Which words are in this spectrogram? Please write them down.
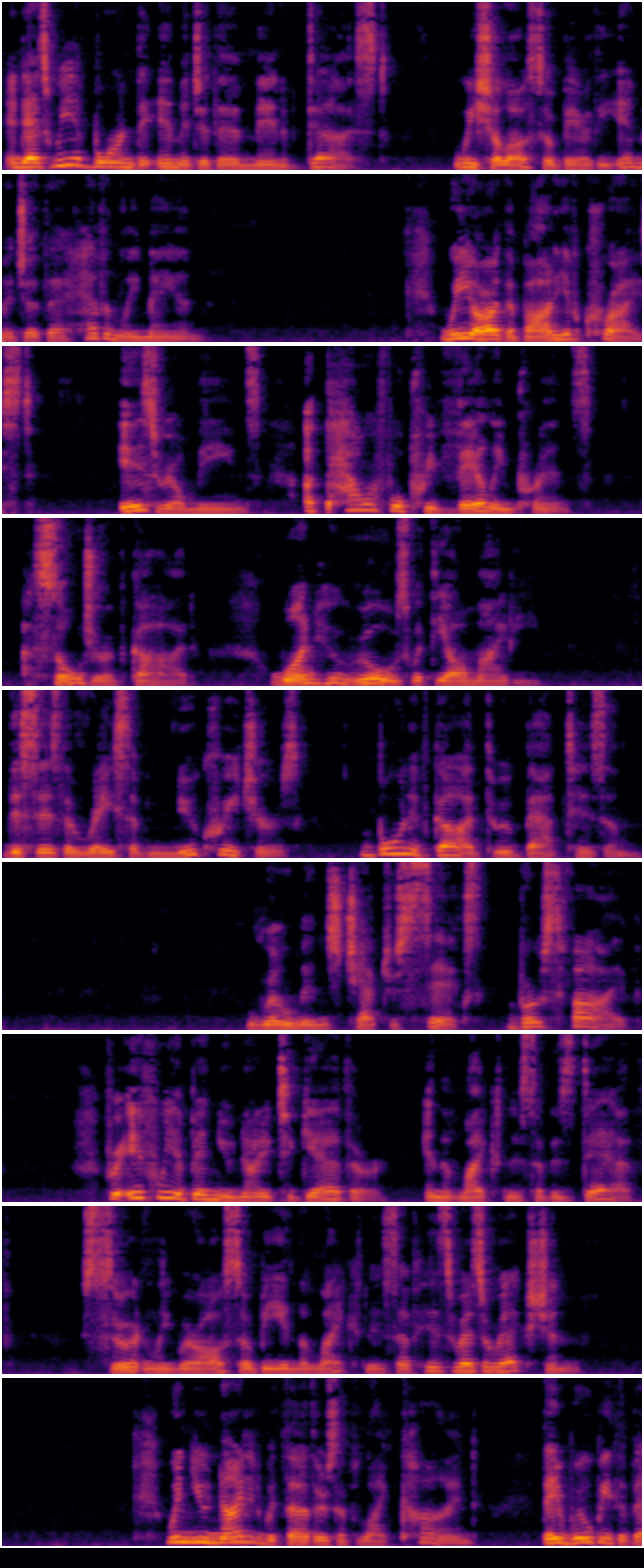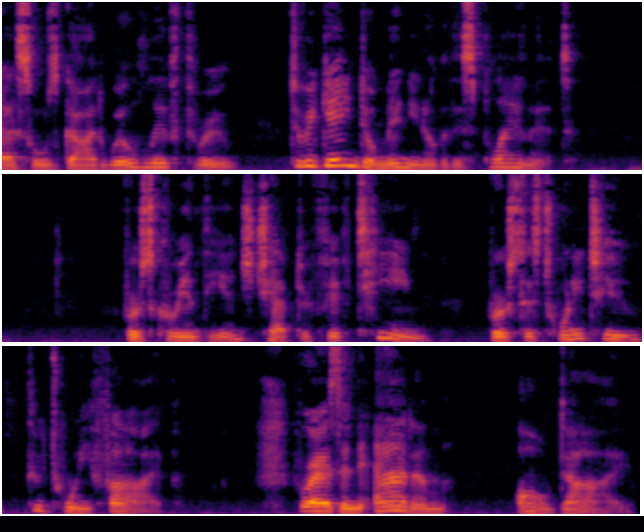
And as we have borne the image of the man of dust, we shall also bear the image of the heavenly man. We are the body of Christ. Israel means a powerful prevailing prince, a soldier of God, one who rules with the Almighty. This is the race of new creatures, born of God through baptism. Romans chapter 6, verse 5. For if we have been united together in the likeness of his death, certainly we'll also be in the likeness of his resurrection. When united with others of like kind, they will be the vessels God will live through to regain dominion over this planet. 1 Corinthians chapter 15 verses 22 through 25. For as in Adam all die,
